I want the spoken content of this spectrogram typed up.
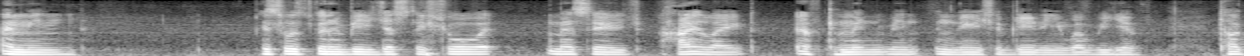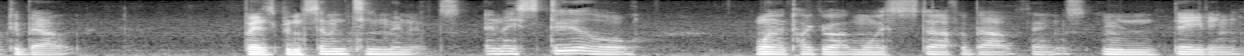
I mean, this was going to be just a short message highlight of commitment and leadership dating and what we have talked about. But it's been 17 minutes, and I still want to talk about more stuff about things in dating.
